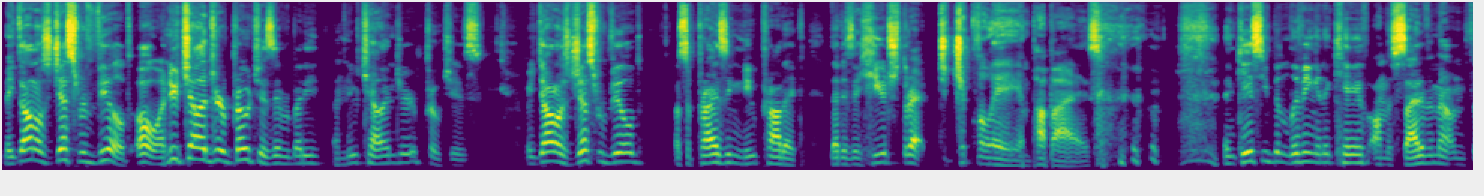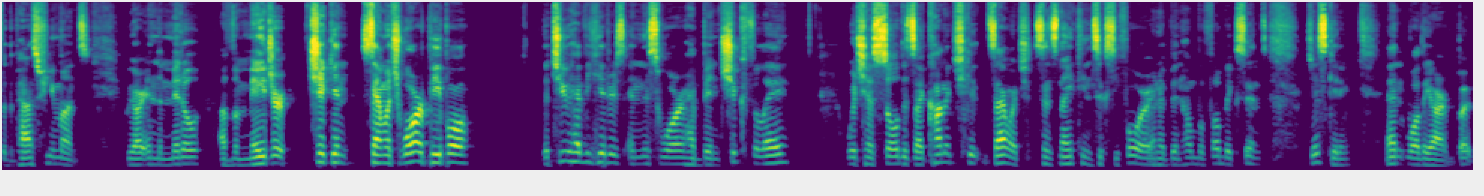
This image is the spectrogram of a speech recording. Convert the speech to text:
McDonald's just revealed. Oh, a new challenger approaches, everybody. A new challenger approaches. McDonald's just revealed a surprising new product that is a huge threat to Chick fil A and Popeyes. in case you've been living in a cave on the side of a mountain for the past few months, we are in the middle of a major chicken sandwich war, people. The two heavy hitters in this war have been Chick fil A which has sold its iconic chicken sandwich since 1964 and have been homophobic since. Just kidding. And well, they are, but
